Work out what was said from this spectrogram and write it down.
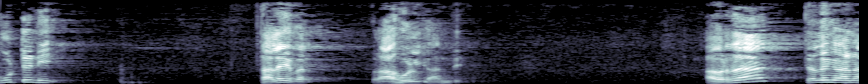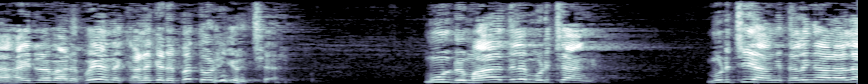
கூட்டணி தலைவர் ராகுல் காந்தி. அவர்தான் தெலுங்கானா ஹைதராபாடு போய் அந்த கணக்கெடுப்பை தொடங்கி வச்சார். மூன்று மாதத்தில் முடிச்சாங்க. முடிச்சு அங்க தெலுங்கானால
